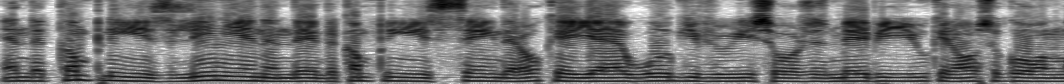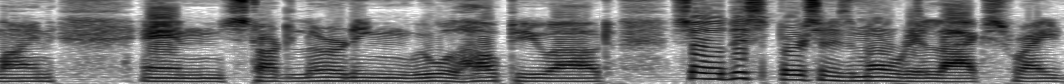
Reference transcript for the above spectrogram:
And the company is lenient and then the company is saying that okay, yeah, we'll give you resources. Maybe you can also go online and start learning. We will help you out. So this person is more relaxed, right?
